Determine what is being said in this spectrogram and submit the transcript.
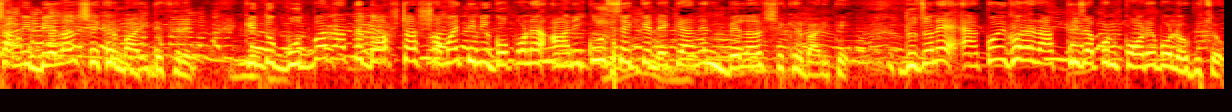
স্বামী বেলাল শেখের বাড়িতে ফেরেন। কিন্তু বুধবার রাতে দশটার সময় তিনি গোপনে আনিকুল শেখকে ডেকে আনেন বেলাল শেখের বাড়িতে। দুজনে একই ঘরে রাত্রি যাপন করে বলে অভিযোগ।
